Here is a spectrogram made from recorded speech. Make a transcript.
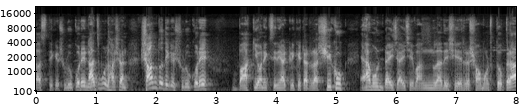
দাস থেকে শুরু করে নাজমুল হাসান শান্ত থেকে শুরু করে বাকি অনেক সিনিয়র ক্রিকেটাররা শিখুক, এমনটাই চাইছে বাংলাদেশের সমর্থকরা।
